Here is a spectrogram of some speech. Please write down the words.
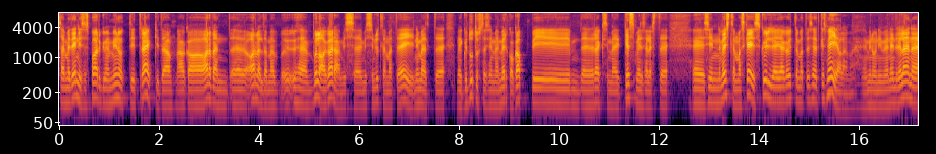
Saime tennisest paarkümmend minutit rääkida, aga arvend-, arveldame ühe võla ka ära, mis, mis siin ütlemata jäi, nimelt me küll tutvustasime Merko Kappi, rääkisime, kes meil sellest siin vestlemas käis, küll jäi aga ütlemata see, et kes meie oleme. minu nimi on Henri Lääne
